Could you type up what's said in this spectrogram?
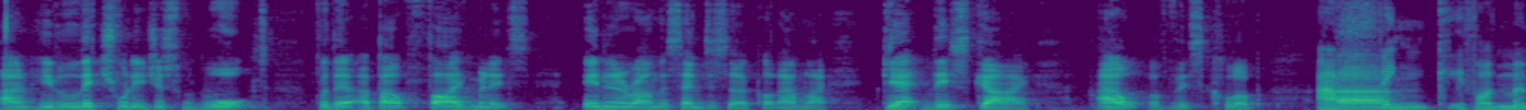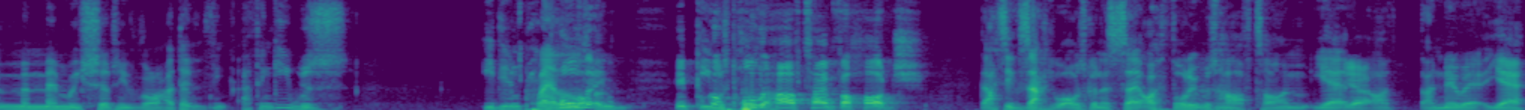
and he literally just walked for the about five minutes in and around the centre circle. And I'm like, get this guy out of this club. I Um, think, if I my my memory serves me right, I don't think I think he was. He didn't play a lot. it- Of, he, he got was pulled pulled- at half time for Hodge. That's exactly what I was going to say. I thought it was half time. Yeah, Yeah. I, I knew it. Yeah,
